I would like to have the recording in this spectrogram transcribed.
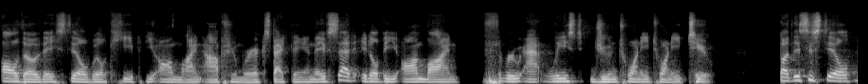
although they still will keep the online option we're expecting. And they've said it'll be online through at least June 2022. But this is still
